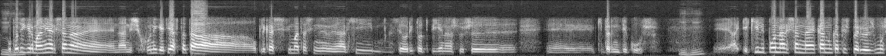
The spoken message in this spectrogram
Mm-hmm. Οπότε οι Γερμανοί άρχισαν να, να ανησυχούν γιατί αυτά τα οπλικά συστήματα στην αρχή θεωρείται ότι πήγαιναν στους ε, ε, κυβερνητικούς. Mm-hmm. Ε, εκεί λοιπόν άρχισαν να κάνουν κάποιους περιορισμούς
